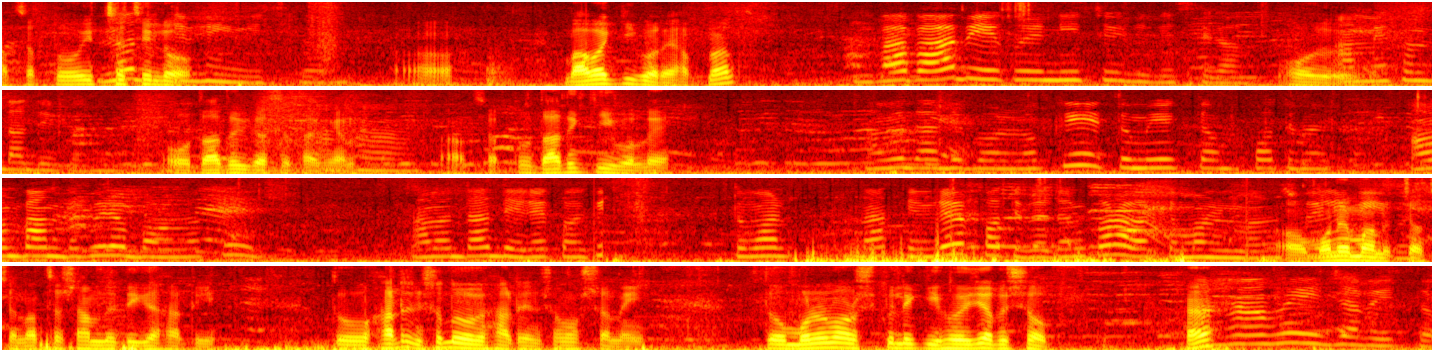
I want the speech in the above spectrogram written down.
আচ্ছা তো ইচ্ছা ছিল? বাবা কি করে আপনার? বাবা বিয়ে করে নিয়ে চলে গেছে আমি এখন দাদির কাছে। ও দাদির কাছে থাকেন। আচ্ছা তো দাদি কি বলে? আমার দাদি বলল কি তুমি একটা প্রতিবেদন আমার বান্ধবীরা বলল কি আমার দাদি রে কয় কি তোমার নাতিনরে প্রতিবেদন করো একটা মনের মানুষ ও মনের মানুষ। চাচ্ছেন। আচ্ছা সামনের দিকে হাঁটি। তো হাঁটেন সুন্দরভাবে হাঁটেন সমস্যা নেই। তো মনের মানুষ পেলে কি হয়ে যাবে সব? হ্যাঁ? হ্যাঁ হয়ে যাবে তো।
